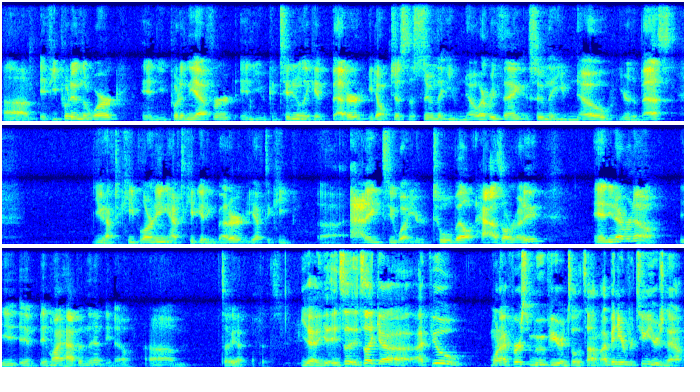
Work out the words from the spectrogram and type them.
um, if you put in the work and you put in the effort and you continually get better, you don't just assume that you know everything, assume that you know you're the best. You have to keep learning. You have to keep getting better. You have to keep uh, adding to what your tool belt has already, and you never know. You- It, it might happen then, you know. Um, so yeah, that's Yeah, it's it's like uh, I feel when I first moved here until the time I've been here for two years now.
